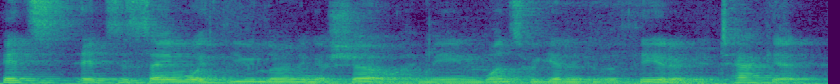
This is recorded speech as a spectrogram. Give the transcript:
it's it's the same with you learning a show. I mean, once we get into the theater and you tech it,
